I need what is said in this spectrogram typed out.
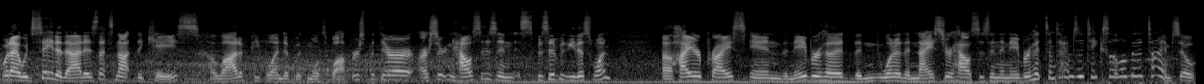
what I would say to that is that's not the case. A lot of people end up with multiple offers, but there are, are certain houses, and specifically this one, a higher price in the neighborhood, the, one of the nicer houses in the neighborhood, sometimes it takes a little bit of time. So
